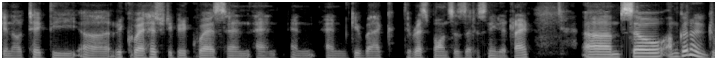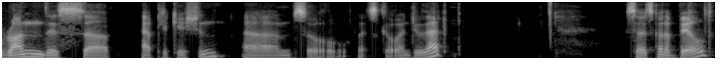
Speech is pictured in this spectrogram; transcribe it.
you know take the uh, request http requests and and and and give back the responses that is needed right? Um, so i'm going to run this uh, application. Um, so let's go and do that. So it's going to build.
